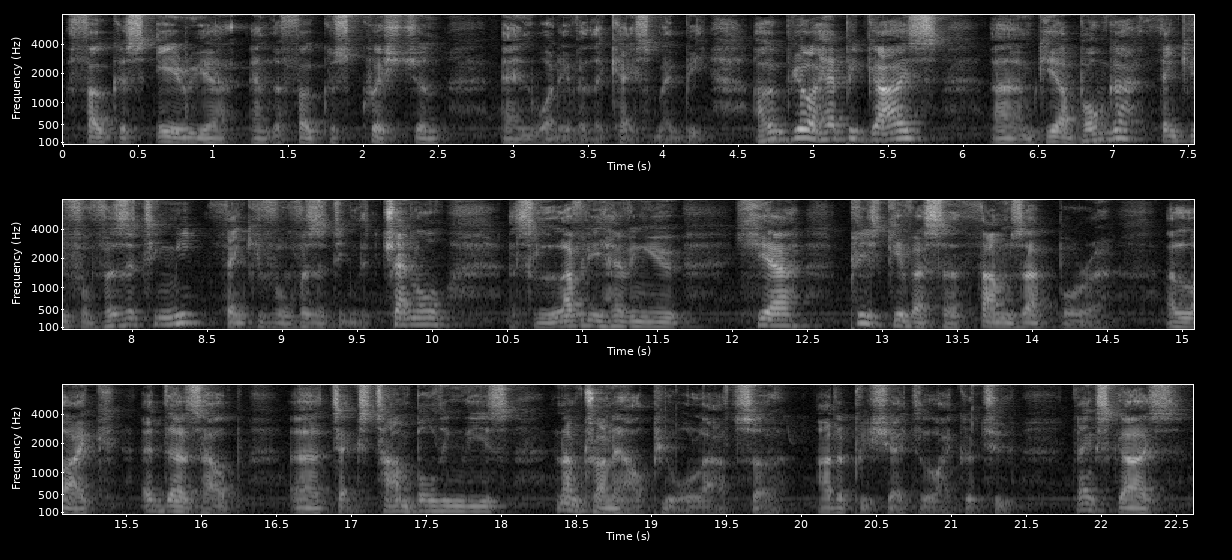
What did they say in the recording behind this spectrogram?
focus area and the focus question and whatever the case may be. I hope you're happy, guys. Um, Bonga, thank you for visiting me. Thank you for visiting the channel. It's lovely having you here. Please give us a thumbs up or a, a like. It does help. Uh, it takes time building these, and I'm trying to help you all out, so I'd appreciate a like or two. Thanks, guys.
